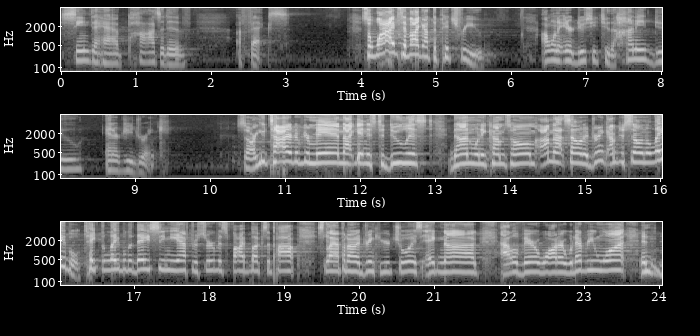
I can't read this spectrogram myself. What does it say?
seem to have positive effects. So, wives, have I got the pitch for you? I want to introduce you to the Honeydew Energy Drink. So, are you tired of your man not getting his to do list done when he comes home? I'm not selling a drink, I'm just selling a label. Take the label today, see me after service, five bucks a pop, slap it on a drink of your choice eggnog, aloe vera water, whatever you want, and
